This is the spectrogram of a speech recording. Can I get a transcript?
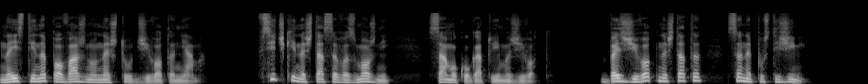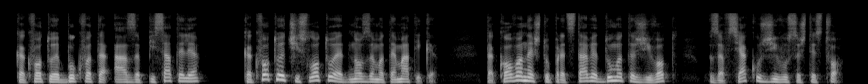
Наистина по-важно нещо от живота няма. Всички неща са възможни, само когато има живот. Без живот нещата са непостижими. Каквото е буквата А за писателя, каквото е числото едно за математика, такова нещо представя думата живот за всяко живо същество.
